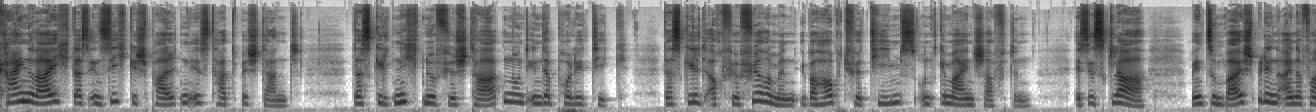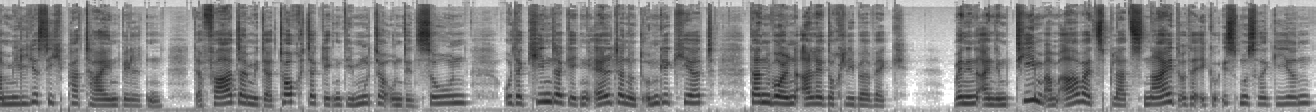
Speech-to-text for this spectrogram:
Kein Reich, das in sich gespalten ist, hat Bestand. Das gilt nicht nur für Staaten und in der Politik. Das gilt auch für Firmen, überhaupt für Teams und Gemeinschaften. Es ist klar, wenn zum Beispiel in einer Familie sich Parteien bilden, der Vater mit der Tochter gegen die Mutter und den Sohn oder Kinder gegen Eltern und umgekehrt, dann wollen alle doch lieber weg. Wenn in einem Team am Arbeitsplatz Neid oder Egoismus regieren,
